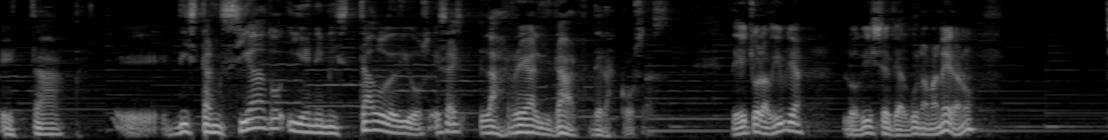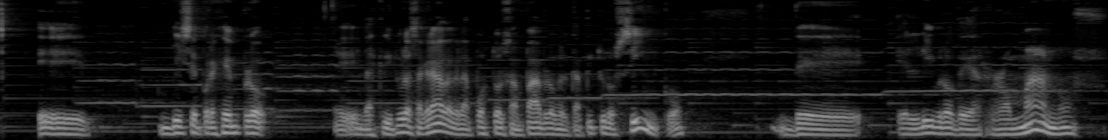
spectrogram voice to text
está eh, distanciado y enemistado de Dios. Esa es la realidad de las cosas. De hecho, la Biblia lo dice de alguna manera, ¿no? Eh, dice, por ejemplo, en la escritura sagrada del apóstol San Pablo, en el capítulo 5 del libro de Romanos,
